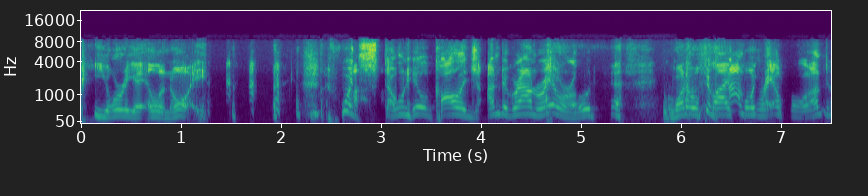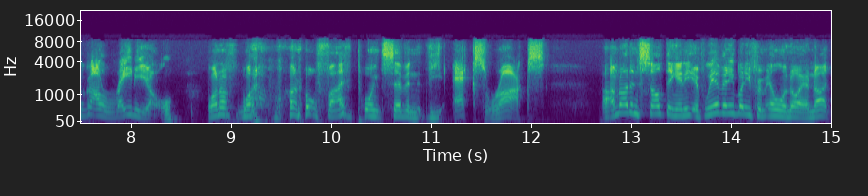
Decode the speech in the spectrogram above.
Peoria, Illinois. With Stonehill College Underground Railroad. One hundred five Underground Railroad. Underground Radio. one of one hundred oh five point seven. The X rocks. I'm not insulting any. If we have anybody from Illinois, I'm not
